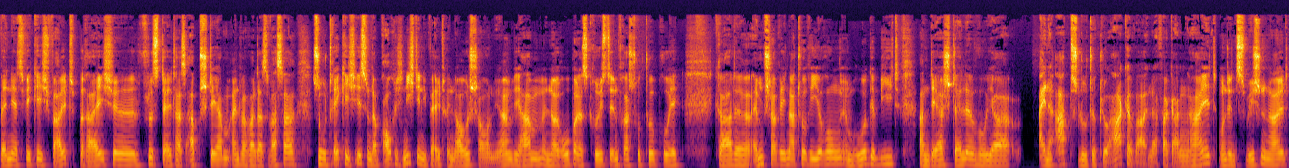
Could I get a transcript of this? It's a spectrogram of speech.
Wenn jetzt wirklich Waldbereiche, Flussdeltas absterben, einfach weil das Wasser so dreckig ist und da brauche ich nicht in die Welt hinausschauen. Ja, wir haben in Europa das größte Infrastrukturprojekt, gerade Emscher Renaturierung im Ruhrgebiet, an der Stelle, wo ja eine absolute Kloake war in der Vergangenheit und inzwischen halt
